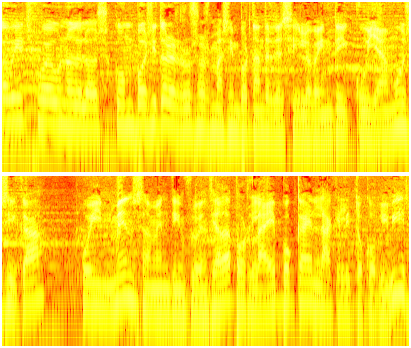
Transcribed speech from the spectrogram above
Sostakovich fue uno de los compositores rusos más importantes del siglo XX y cuya música fue inmensamente influenciada por la época en la que le tocó vivir.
